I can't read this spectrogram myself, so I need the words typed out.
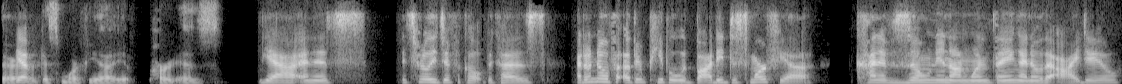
their Yep. dysmorphia it, part is. Yeah. And it's, it's really difficult because I don't know if other people with body dysmorphia kind of zone in on one thing. I know that I do.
